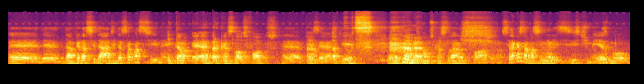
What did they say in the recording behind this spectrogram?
é, de, da veracidade dessa vacina. Então, é, é para cancelar os fogos? É, pois ah, é, acho tá que vamos cancelar os fogos. Né? Será que essa vacina existe mesmo? Ou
